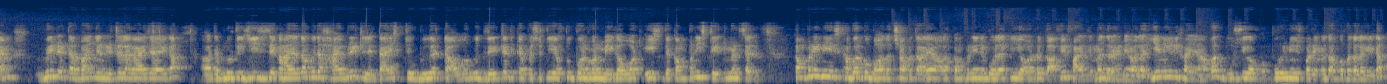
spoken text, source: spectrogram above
M wind turbine generator लगाया जाएगा। डब्ल्यूटीजी जिसे कहा जाता है with hybrid lattice tubular tower with rated capacity of 2.1 megawatt is the company statement सेट कंपनी ने इस खबर को बहुत अच्छा बताया और कंपनी ने बोला कि ये ऑर्डर काफ़ी फ़ायदेमंद रहने वाला है। ये नहीं लिखा है यहाँ पर, दूसरी पूरी न्यूज़ पढ़ेंगे तो आपको पता लगेगा।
